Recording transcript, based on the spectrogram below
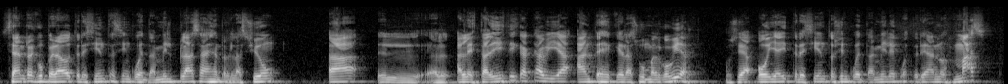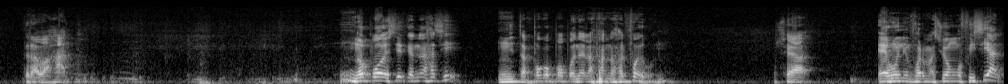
se han recuperado 350 mil plazas en relación a, la estadística que había antes de que la asuma el gobierno. O sea, hoy hay 350 mil ecuatorianos más trabajando. No puedo decir que no es así, ni tampoco puedo poner las manos al fuego. ¿no? O sea, es una información oficial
